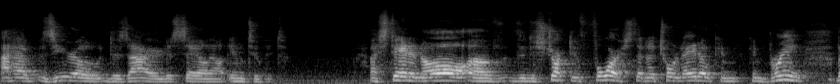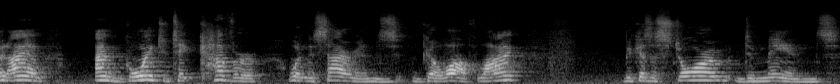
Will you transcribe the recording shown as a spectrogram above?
I have zero desire to sail out into it. I stand in awe of the destructive force that a tornado can, can bring, but I am I'm going to take cover when the sirens go off. Why? Because a storm demands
